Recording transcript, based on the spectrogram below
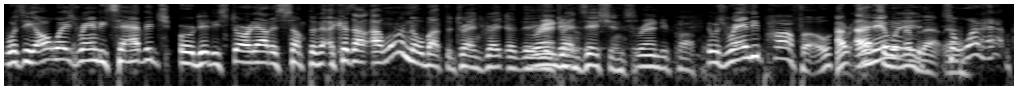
was he always Randy Savage, or did he start out as something? Because I, I want to know about the transgra- uh, the, the transitions. Randy Poffo. It was Randy Poffo. I- I and actually remember it- that, So yeah. what hap-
